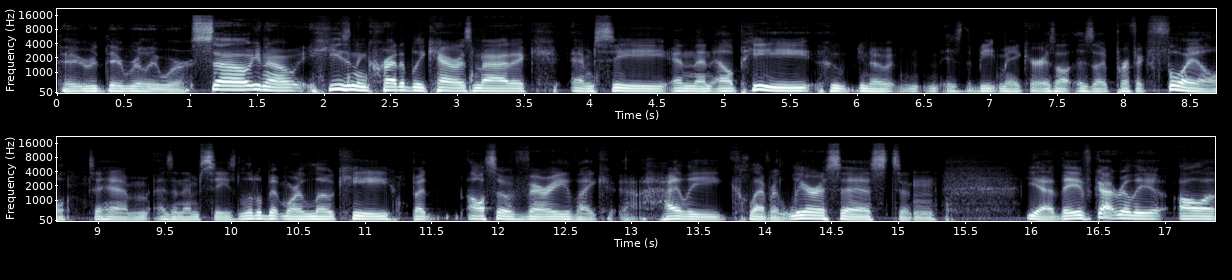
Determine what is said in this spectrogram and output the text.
They were- they really were. So you know he's an incredibly charismatic MC, and then LP, who you know is the beat maker, is a, is a perfect foil to him as an MC. He's a little bit more low key, but also a very like highly clever lyricist, and yeah, they've got really all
